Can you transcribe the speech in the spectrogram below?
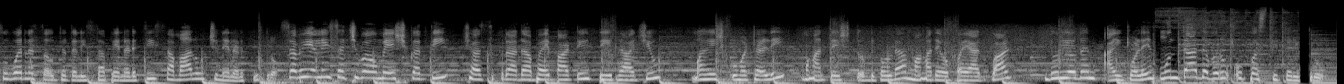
ಸುವರ್ಣಸೌಧದಲ್ಲಿ ಸಭೆ ನಡೆಸಿ ಸಮಾಲೋಚನೆ ನಡೆಸಿದ್ರು. ಸಭೆಯಲ್ಲಿ ಸಚಿವ ಉಮೇಶ್ ಕತ್ತಿ, ಶಾಸಕರಾದ ಅಭಯ್ ಪಾಟೀಲ್ ಪಿ ರಾಜೀವ್, ಮಹೇಶ್ ಕುಮಟಳ್ಳಿ, ಮಹಾಂತೇಶ್ ದೊಡ್ಡಗೌಡ, ಮಹಾದೇವಪ್ಪ ಯಾದ್ವಾಡ್ ದುರ್ಯೋಧನ್ ಐಹೊಳೆ ಮುಂತಾದವರು ಉಪಸ್ಥಿತರಿದ್ದರು.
